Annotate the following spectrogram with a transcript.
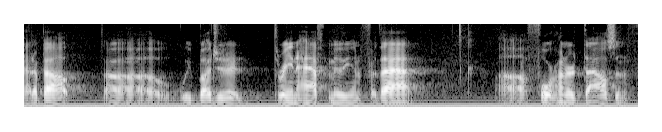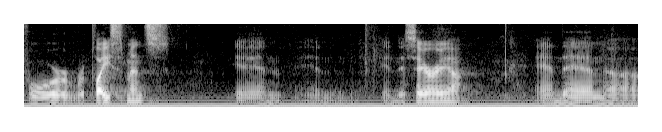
at about, uh, we budgeted three and a half million for that. Uh, 400,000 for replacements in, in, in this area. And then uh,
